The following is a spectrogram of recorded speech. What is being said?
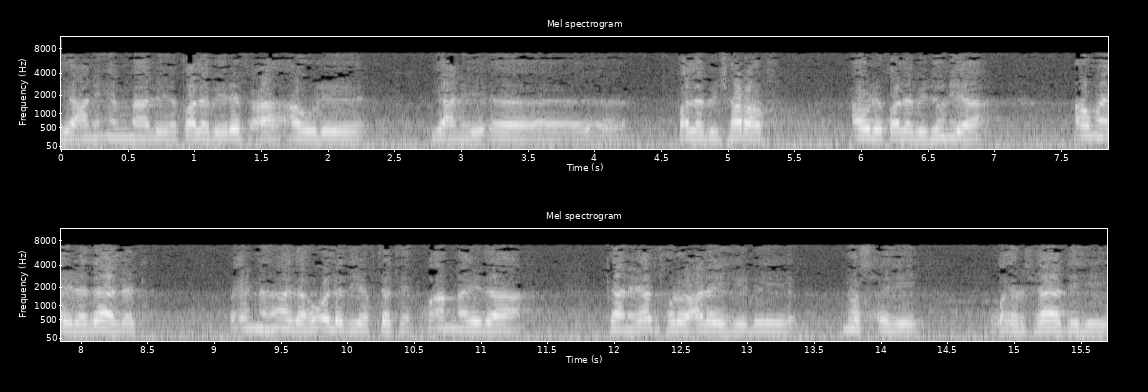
يعني إما لطلب رفعة أو ل يعني آه، آه، طلب شرف أو لطلب دنيا أو ما إلى ذلك فإن هذا هو الذي يفتتن. وأما إذا كان يدخل عليه لنصحه وإرشاده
